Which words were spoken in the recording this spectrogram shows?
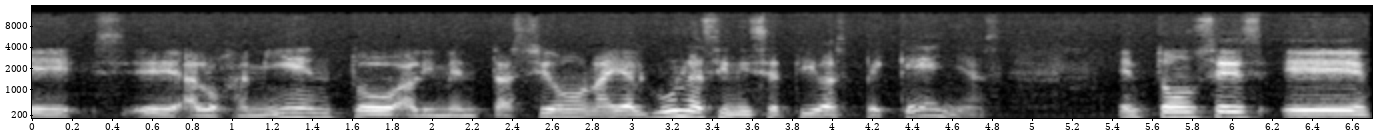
eh, eh, alojamiento, alimentación, hay algunas iniciativas pequeñas. Entonces, eh,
